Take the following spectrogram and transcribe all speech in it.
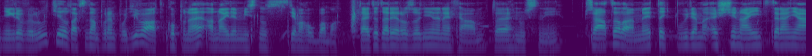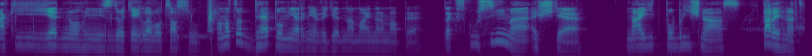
někdo vylutil, tak se tam půjdeme podívat. Kopne a najde místnost s těma houbama. Tady to tady rozhodně nenechám, to je hnusný. Přátelé, my teď půjdeme ještě najít teda nějaký jedno hnízdo těchhle vocasů. Ono to jde poměrně vidět na miner mapě. Tak zkusíme ještě najít poblíž nás Tady hned.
